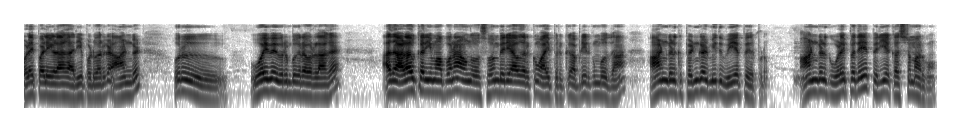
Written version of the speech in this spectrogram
உழைப்பாளிகளாக அறியப்படுவார்கள். ஆண்கள் ஒரு ஓய்வை விரும்புகிறவர்களாக. அது அளவுக்கு அதிகமாக போனால் அவங்க சோம்பேறியாவதற்கும் வாய்ப்பு இருக்குது அப்படி இருக்கும்போது தான் ஆண்களுக்கு பெண்கள் மீது வியப்பு ஏற்படும். ஆண்களுக்கு உழைப்பதே பெரிய கஷ்டமாக இருக்கும்.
